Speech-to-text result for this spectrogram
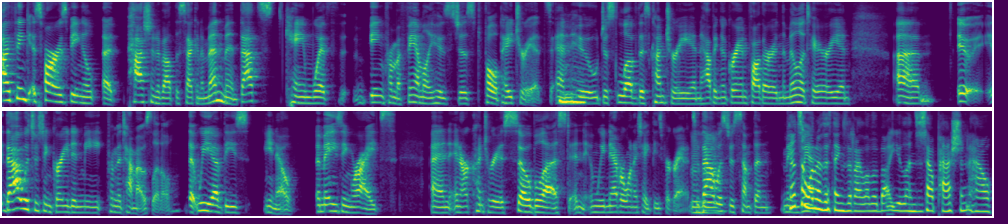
I think as far as being a, a passionate about the Second Amendment, that's came with being from a family who's just full of patriots and Mhm. who just love this country and having a grandfather in the military and um it, that was just ingrained in me from the time I was little that we have these you know amazing rights and and our country is so blessed and, and we never want to take these for granted so that Mhm. was just something I mean, That's one had- of the things that I love about you, Linz, is how passionate, how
